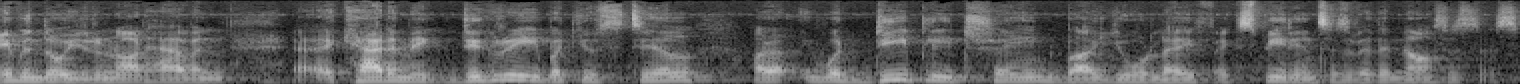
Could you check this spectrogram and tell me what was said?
even though you do not have an uh, academic degree, but you still are, were deeply trained by your life experiences with a narcissist.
